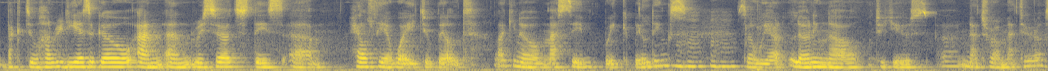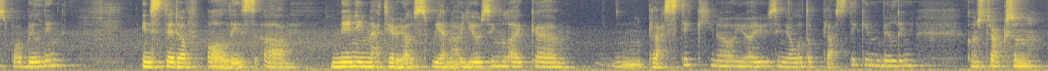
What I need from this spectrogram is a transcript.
back to 100 years ago and, and research this um, healthier way to build like you know massive brick buildings Mhm, mhm. so we are learning now to use uh, natural materials for building instead of all these um, many materials we are now using, like um, plastic. You know, you are using a lot of plastic in building construction.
